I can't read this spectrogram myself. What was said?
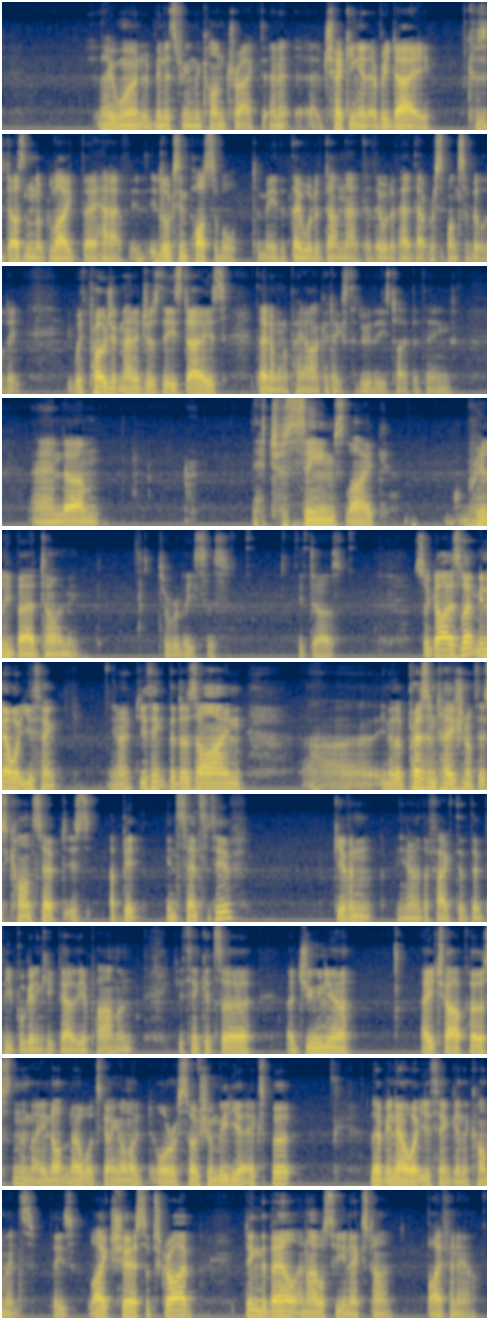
they weren't administering the contract and uh, checking it every day because it doesn't look like they have. It, it, looks impossible to me that they would have done that, that they would have had that responsibility. With project managers these days, they don't want to pay architects to do these type of things. And um, it just seems like really bad timing to release this. It does. So guys, let me know what you think. You know, do you think the design, uh, you know, the presentation of this concept is a bit insensitive, given you know, the fact that the people getting kicked out of the apartment? Do you think it's a, a junior HR person that may not know what's going on or, or a social media expert? Let me know what you think in the comments. Please like, share, subscribe, ding the bell, and I will see you next time. Bye for now.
